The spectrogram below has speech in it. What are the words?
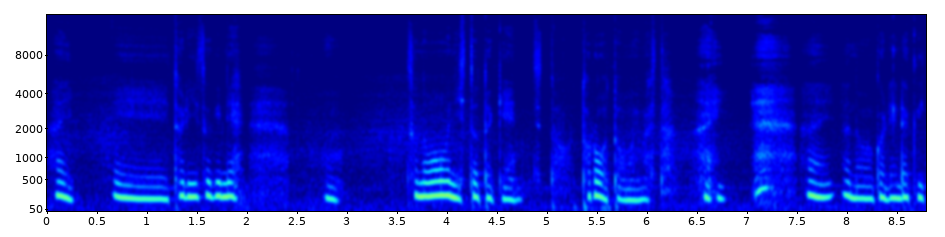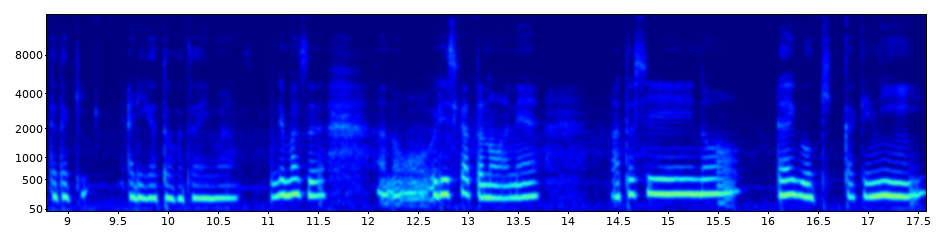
はい、えー、取り急ぎね、うん、そのままにしとったけんちょっと撮ろうと思いました。はい、はい、あのご連絡いただきありがとうございます。でまずあの嬉しかったのはね私のライブをきっかけに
